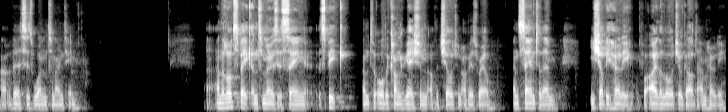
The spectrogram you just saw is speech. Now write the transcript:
uh, verses 1 to 19. And the Lord spake unto Moses, saying, Speak unto all the congregation of the children of Israel, and say unto them, Ye shall be holy, for I, the Lord your God, am holy.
